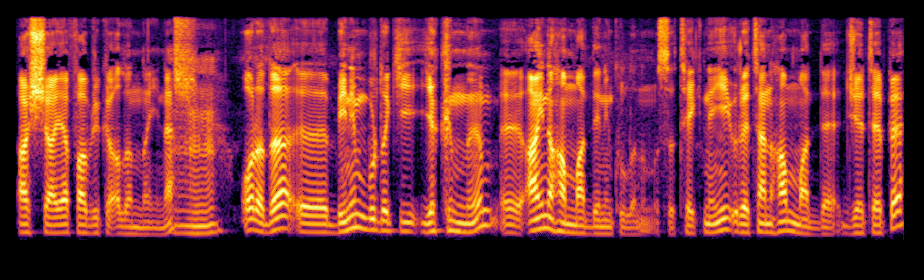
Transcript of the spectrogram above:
aşağıya fabrika alanına iner. Orada e, benim buradaki yakınlığım e, aynı ham maddenin kullanılması. Tekneyi üreten ham madde CTP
